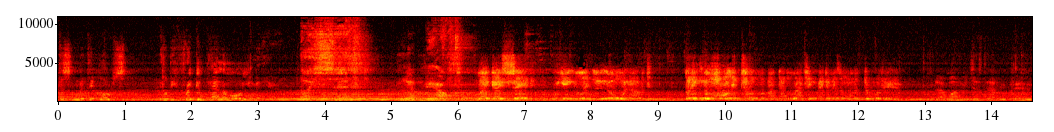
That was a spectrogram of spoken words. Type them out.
Let this lunatic loose. It'll be freaking pandemonium in here. I said, let me out. Like I said, we ain't letting no one out. But ain't no harm in telling them about that latching mechanism on the door there. That one we just had repaired?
